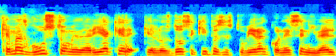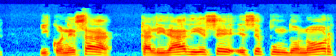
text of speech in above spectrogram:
qué más gusto me daría que, los dos equipos estuvieran con ese nivel y con esa calidad y ese, ese pundonor.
